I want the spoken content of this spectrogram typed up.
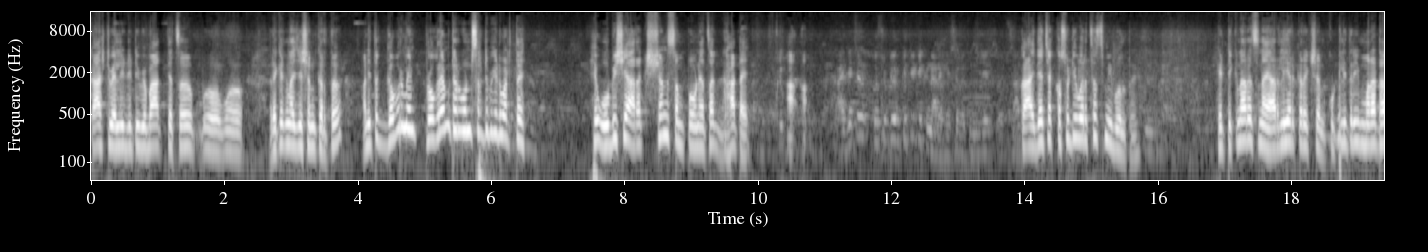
कास्ट व्हॅलिडिटी विभाग त्याचं रेकग्नायझेशन करतं. आणि तर गव्हर्मेंट प्रोग्राम ठरवून सर्टिफिकेट वाटतं आहे हे ओबीसी आरक्षण संपवण्याचा घाट आहे. हे कायद्याच्या कसोटीवरचंच मी बोलतो आहे हे टिकणारच नाही. अर्लियर करेक्शन कुठली तरी मराठा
